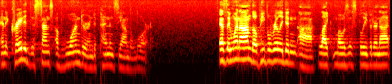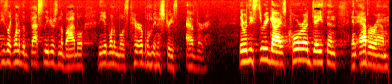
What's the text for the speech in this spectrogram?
And it created this sense of wonder and dependency on the Lord. As they went on, though, people really didn't uh, like Moses, believe it or not. He's like one of the best leaders in the Bible, and he had one of the most terrible ministries ever. There were these three guys, Korah, Dathan, and Abiram,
